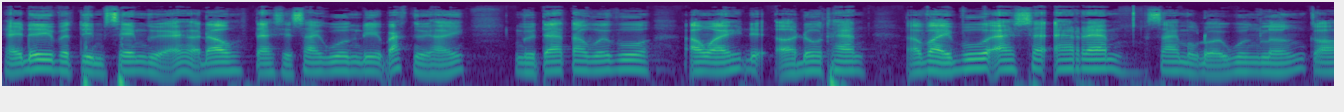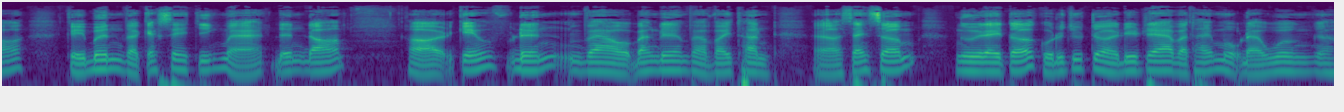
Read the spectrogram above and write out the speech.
hãy đi và tìm xem người ấy ở đâu, ta sẽ sai quân đi bắt người ấy. Người ta tâu với vua, ông ấy ở Đô Than. Ở vậy vua Aram sai một đội quân lớn có kỵ binh và các xe chiến mã đến đó. Họ kéo đến vào ban đêm và vây thành. À, sáng sớm, người đầy tớ của Đức Chúa Trời đi ra và thấy một đại quân à,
